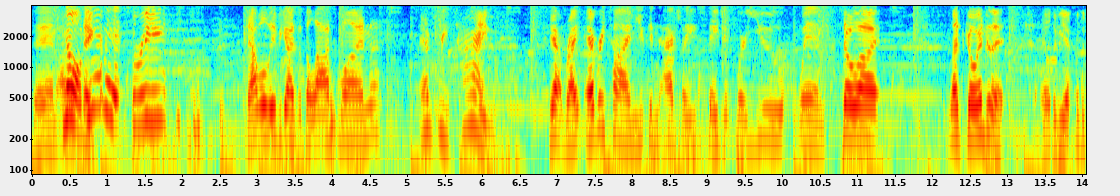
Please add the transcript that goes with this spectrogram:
Then I No, will take damn it! three. That will leave you guys with the last one. Every time. Yeah, right. Every time you can actually stage it where you win. So uh, let's go into this. LDBF for the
